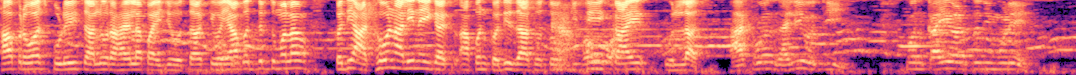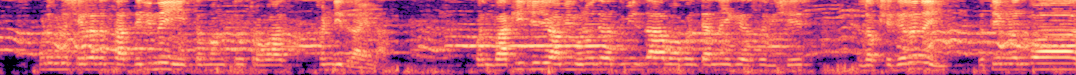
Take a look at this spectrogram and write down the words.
हा प्रवास पुढेही चालू राहायला पाहिजे होता किंवा याबद्दल तुम्हाला कधी आठवण आली नाही का आपण कधी जात होतो किती हो. काय उल्हास? आठवण झाली होती पण काही अडचणीमुळे पुढे पुढे शरीरानं साथ दिली नाही तर मग तो प्रवास खंडित राहिला. पण बाकीचे जे आम्ही म्हणू तेव्हा तुम्ही जा बा पण त्यांनाही काही असं विशेष लक्ष दिलं नाही. तर ते म्हणत बा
